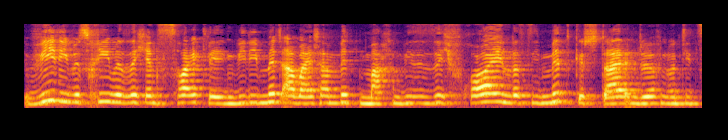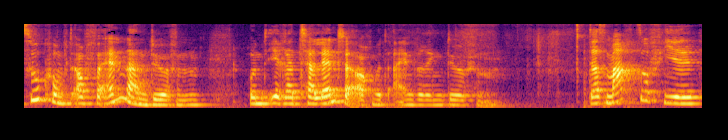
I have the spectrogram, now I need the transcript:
wie die Betriebe sich ins Zeug legen, wie die Mitarbeiter mitmachen, wie sie sich freuen, dass sie mitgestalten dürfen und die Zukunft auch verändern dürfen und ihre Talente auch mit einbringen dürfen. Das macht so viel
